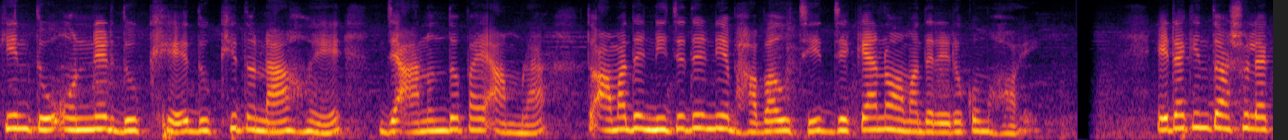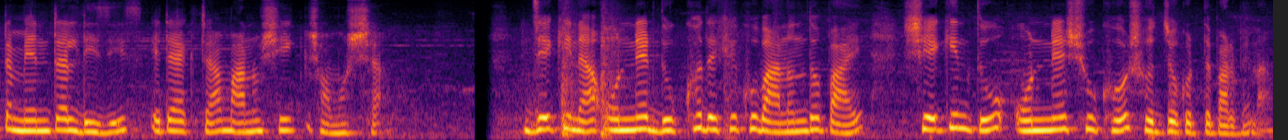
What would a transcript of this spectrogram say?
কিন্তু অন্যের দুঃখে দুঃখিত না হয়ে যে আনন্দ পাই আমরা, তো আমাদের নিজেদের নিয়ে ভাবা উচিত যে কেন আমাদের এরকম হয়। এটা কিন্তু আসলে একটা মেন্টাল ডিজিজ এটা একটা মানসিক সমস্যা। যে কিনা অন্যের দুঃখ দেখে খুব আনন্দ পায়, সে কিন্তু অন্যের সুখও সহ্য করতে পারবে না।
